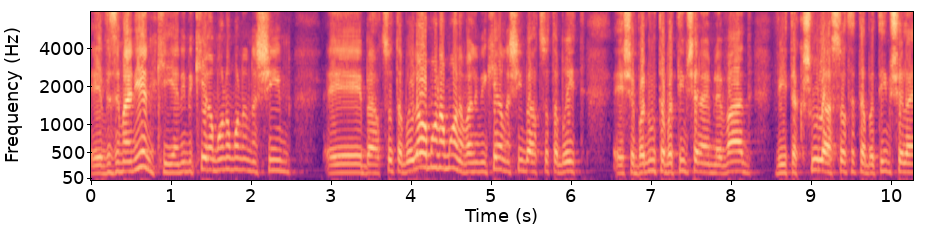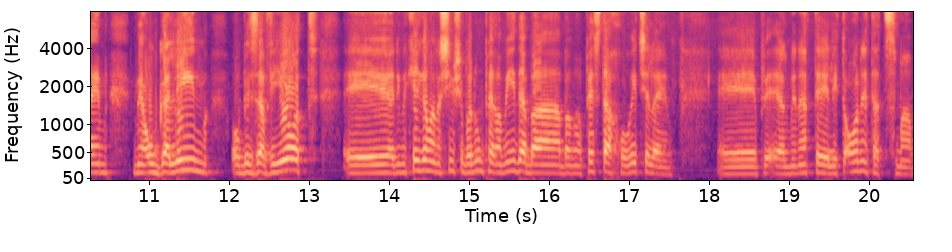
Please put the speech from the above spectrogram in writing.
אה, וזה מעניין, כי אני מכיר המון המון אנשים בארצות הברית, לא המון המון, אבל אני מכיר אנשים בארצות הברית אה, שבנו את הבתים שלהם לבד והתעקשו לעשות את הבתים שלהם מעוגלים או בזוויות. אה, אני מכיר גם אנשים שבנו פירמידה במרפסת האחורית שלהם על מנת לטעון את עצמם.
